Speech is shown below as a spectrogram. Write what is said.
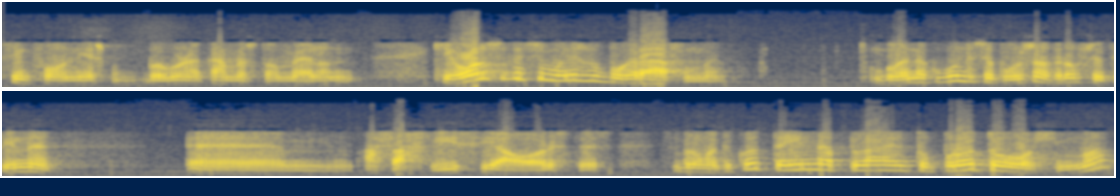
συμφωνίες που μπορούμε να κάνουμε στο μέλλον. Και όλες αυτές τις συμφωνίες που υπογράφουμε μπορεί να ακούγονται σε πολλούς ανθρώπους ότι είναι ε, ασαφείς ή αόριστες. Στην πραγματικότητα είναι απλά το πρώτο όχημα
